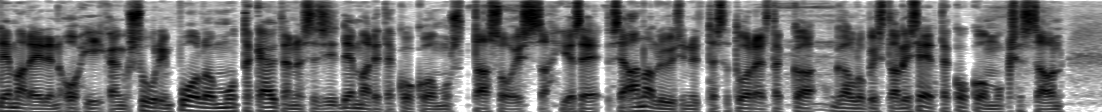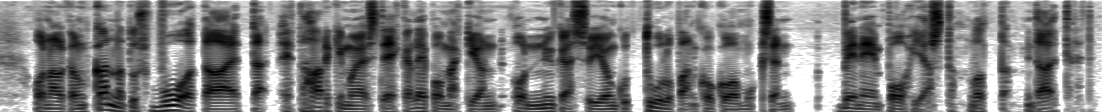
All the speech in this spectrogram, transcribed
demareiden ohi ikään kuin suurin puolue, mutta käytännössä siis demarit ja kokoomus tasoissa. Ja se, se analyysi nyt tässä tuoreesta Gallupista oli se, että kokoomuksessa on, on alkanut kannatus vuotaa, että, että Harkimo ja sitten ehkä Lepomäki on, on nykässy jonkun tulpan kokoomuksen veneen pohjasta. Lotta, mitä ajattelet?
